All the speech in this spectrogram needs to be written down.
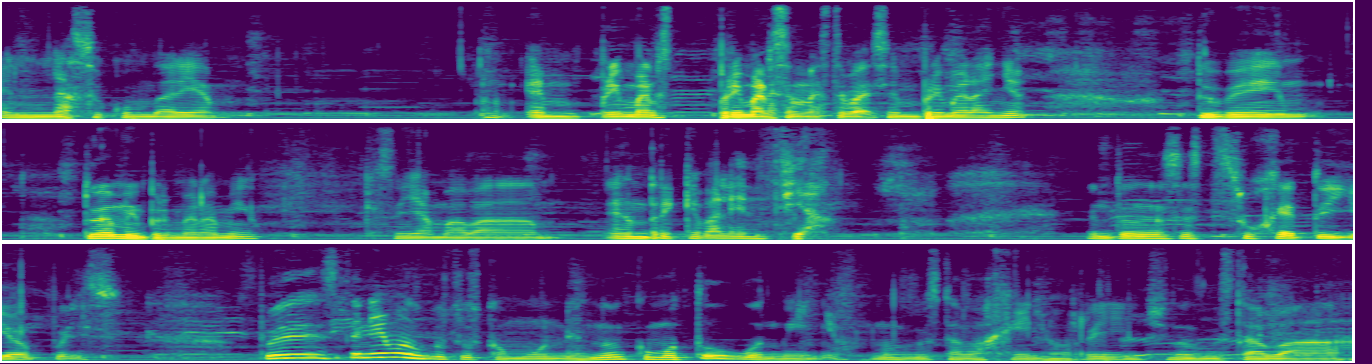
En la secundaria en primer, primer semestre, decir, en primer año, tuve, tuve mi primer amigo que se llamaba Enrique Valencia. Entonces este sujeto y yo, pues, pues teníamos gustos comunes, ¿no? Como todo buen niño. Nos gustaba Halo Reach, nos gustaba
